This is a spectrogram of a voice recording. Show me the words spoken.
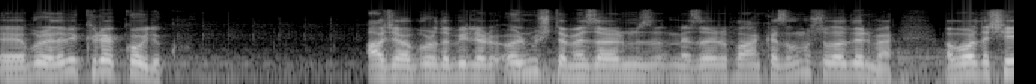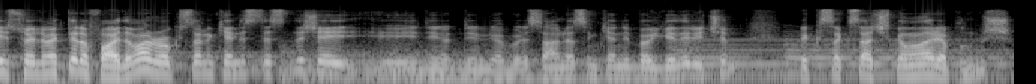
Ee, buraya da bir kürek koyduk. Acaba burada birileri ölmüş de mezarımızı, mezarı falan kazılmış olabilir mi? Ha bu arada şey söylemekte de fayda var. Rockstar'ın kendi sitesinde şey e, din- dinliyor böyle. Sandras'ın kendi bölgeleri için ve kısa kısa açıklamalar yapılmış.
